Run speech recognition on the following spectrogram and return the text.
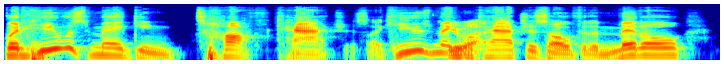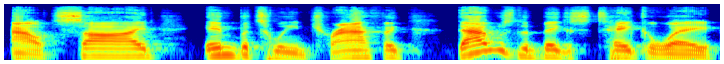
But he was making tough catches. Like he was making was. catches over the middle, outside, in between traffic. That was the biggest takeaway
